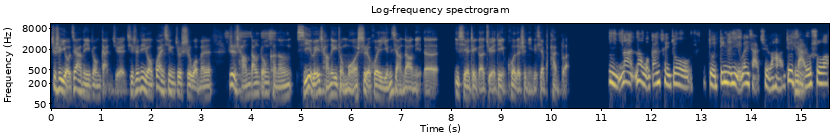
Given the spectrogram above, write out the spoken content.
就是有这样的一种感觉。其实那种惯性就是我们日常当中可能习以为常的一种模式，会影响到你的一些这个决定，或者是你的一些判断。嗯，那那我干脆就就盯着你问下去了哈，就假如说。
